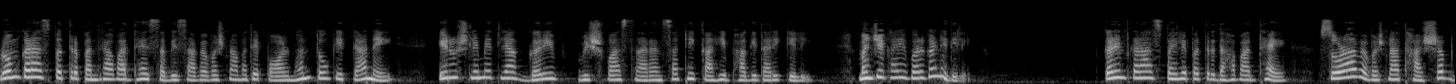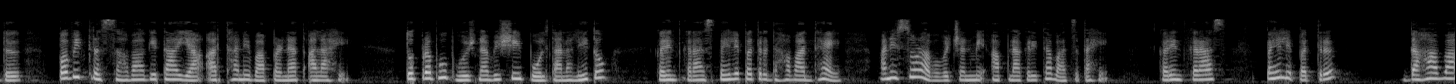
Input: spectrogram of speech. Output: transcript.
रोमकरासपत्र पंधरावाध्याय सव्वीसाव्या वचनामध्ये पॉल म्हणतो की त्याने इरुश्लेमेतल्या गरीब विश्वासणाऱ्यांसाठी काही भागीदारी केली म्हणजे काही वर्गणी दिली. करिंदकरास पहिले पत्र दहावाध्याय सोळाव्या वचनात हा शब्द पवित्र सहभागिता या अर्थाने वापरण्यात आला आहे. तो प्रभू भोजनाविषयी बोलताना लिहितो करिंदकरास पहिले पत्र दहावाध्याय आणि सोळावं वचन मी आपणाकरिता वाचत आहे. करिंदकरास पहिले पत्र दहावा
